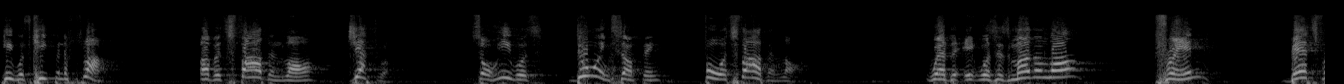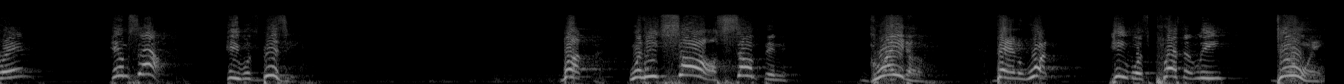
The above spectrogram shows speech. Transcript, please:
He was keeping the flock of his father-in-law, Jethro. So he was doing something for his father-in-law. Whether it was his mother-in-law, friend, best friend, himself. He was busy. But when he saw something greater than what he was presently doing,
